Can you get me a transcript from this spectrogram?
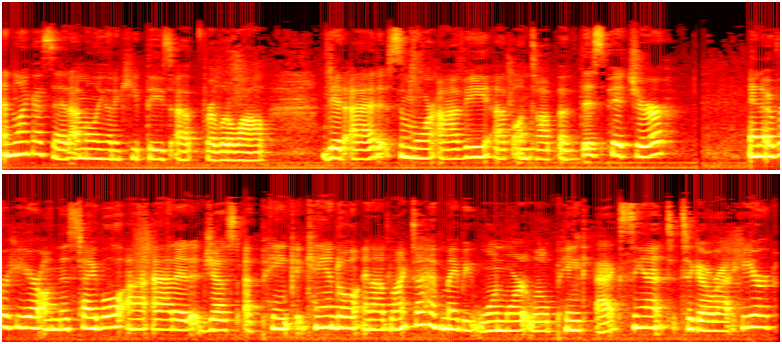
And like I said, I'm only gonna keep these up for a little while. Did add some more ivy up on top of this picture. And over here on this table, I added just a pink candle and I'd like to have maybe one more little pink accent to go right here,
